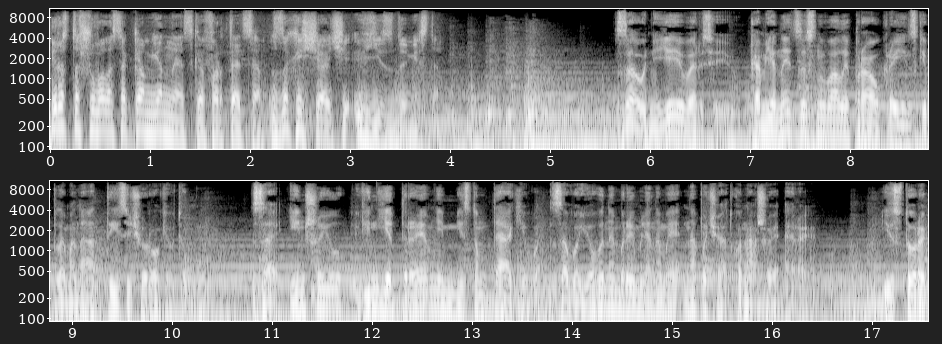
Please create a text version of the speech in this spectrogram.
і розташувалася Кам'янецька фортеця, захищаючи в'їзд до міста. За однією версією, Кам'янець заснували праукраїнські племена тисячу років тому. За іншою, він є древнім містом даків, завойованим римлянами на початку нашої ери. Історик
